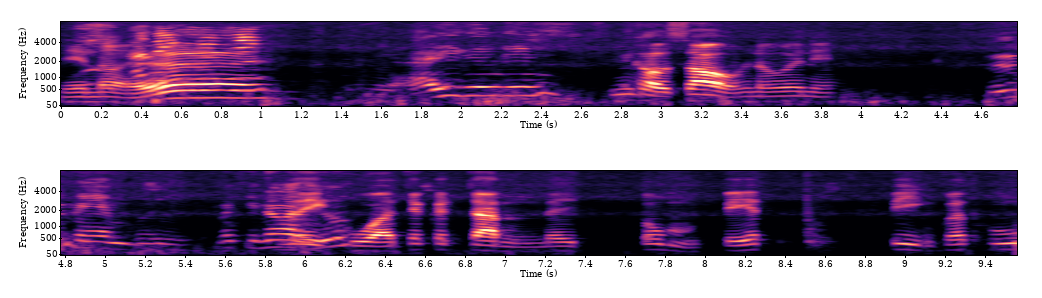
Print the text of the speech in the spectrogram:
งนี้ๆนี่หน่อยเอ้ยไอ้ดึงดึงกินข้าวเช้าพี่น้องเอ้ยนี่แม่มือมันจะนอนได้อยู่ขัวจักรจันทร์ได้ต้มเป็ดปิ้งปลาทู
